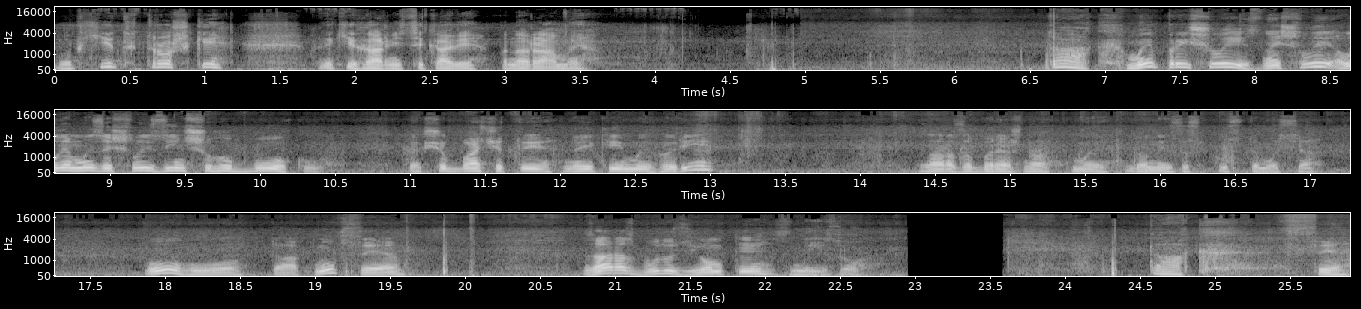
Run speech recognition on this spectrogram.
в обхід трошки. Які гарні цікаві панорами. Так, ми прийшли, знайшли, але ми зайшли з іншого боку. Якщо бачити, на якій ми горі, зараз обережно ми донизу спустимося. Ого, так, ну все. Зараз будуть зйомки знизу. Так, все.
